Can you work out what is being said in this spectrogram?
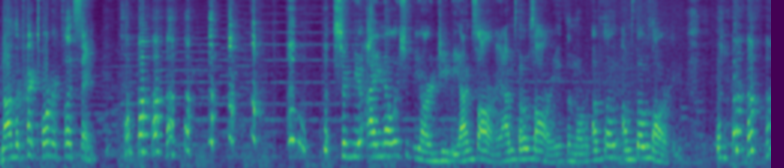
Not in the correct order, listen. should be I know it should be RGB. I'm sorry. I'm so sorry. It's in the I'm so I'm so sorry.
